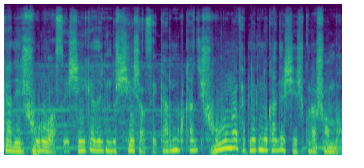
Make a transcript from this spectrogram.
কাজের শুরু আছে, সেই কাজের কিন্তু শেষ আছে। কারণ কাজে শুরু না থাকলে কিন্তু কাজের শেষ করা সম্ভব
